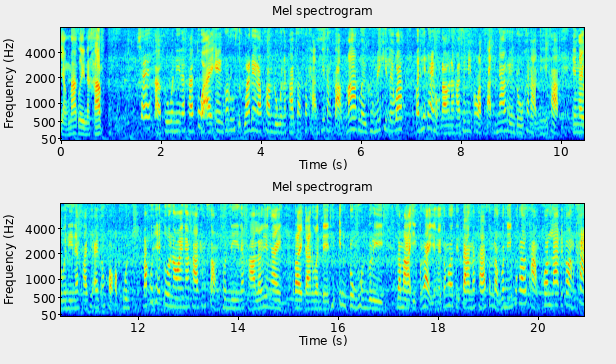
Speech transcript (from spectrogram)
อย่างมากเลยนะครับ ใช่ค่ะ คือวันนี้นะคะ ตัวไอเองก็รู้สึกว่าได้รับความรู้นะคะ จากสถานที่ต่างๆ มากเลย คือไม่คิดเลยว่าประเทศไทยของเรานะคะ จะมีประวัติศาสตร์ที่น่าเรียนรู้ขนาดนี้ค่ะ ยังไงวันนี้นะคะพี่ไอต้องขอขอบคุณนักคุเทศตัวน้อยนะคะ ทั้งสองคนนี้นะคะ แล้วยังไงรายการวันเดย์ทิปอินกรุงธนบุรีจะมาอีกเมื่อไหร่ยังไงต้องรอติดตามนะคะสำหรับวันนี้พวกเราสามคนลาไปก่อนค่ะ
